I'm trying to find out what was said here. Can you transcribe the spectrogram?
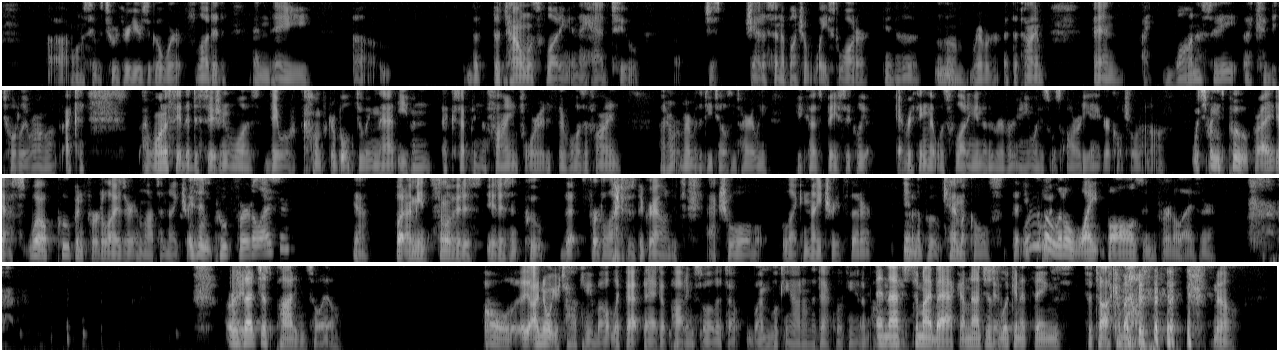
uh, I want to say it was two or three years ago where it flooded, and they, um, the the town was flooding, and they had to uh, just jettison a bunch of wastewater into the Mhm. um, river at the time, and I want to say I could be totally wrong. About, I could. I want to say the decision was they were comfortable doing that, even accepting the fine for it if there was a fine. I don't remember the details entirely because basically everything that was flooding into the river, anyways, was already agricultural runoff. Which from- means poop, right? Yes, well, poop and fertilizer and lots of nitrates. Isn't poop fertilizer? Yeah, but I mean, some of it is it isn't poop that fertilizes the ground. It's actual like nitrates that are In Uh, the poop. chemicals that What you are put. the little white balls in fertilizer? or is I- that just potting soil? Oh, I know what you're talking about. Like that bag of potting soil that's out. I'm looking out on the deck, looking at a potting And that's to my back. I'm not just Yeah. looking at things to talk about. no.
